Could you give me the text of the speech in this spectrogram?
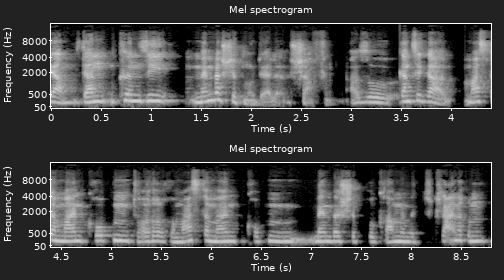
Ja, dann können Sie Membership-Modelle schaffen. Also ganz egal, Mastermind-Gruppen, teurere Mastermind-Gruppen, Membership-Programme mit kleineren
